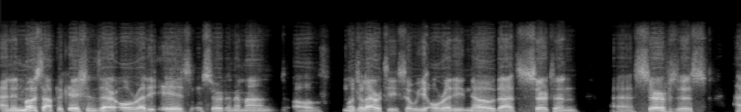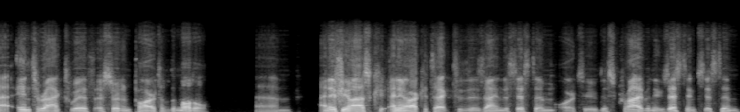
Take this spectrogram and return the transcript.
And in most applications, there already is a certain amount of modularity. So we already know that certain uh, services uh, interact with a certain part of the model. Um, and if you ask any architect to design the system or to describe an existing system,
